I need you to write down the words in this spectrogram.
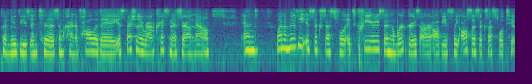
put movies into some kind of holiday, especially around Christmas around now. And when a movie is successful, its creators and workers are obviously also successful too.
